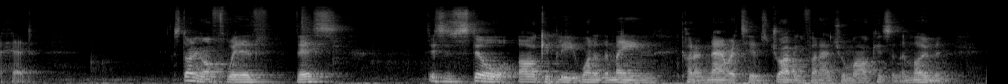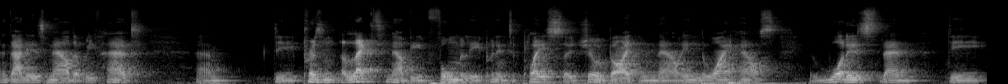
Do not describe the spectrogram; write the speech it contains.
ahead. Starting off with this this is still arguably one of the main kind of narratives driving financial markets at the moment, and that is now that we've had um, the president elect now being formally put into place, so Joe Biden now in the White House. What is then the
